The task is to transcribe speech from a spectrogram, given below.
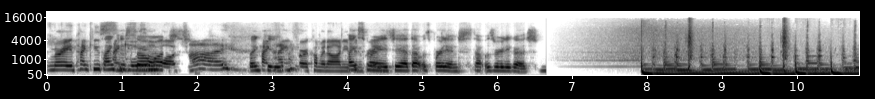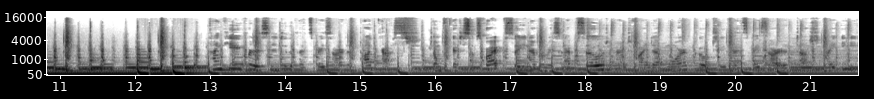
Marie, thank you. Thank, thank you, you, so much. much. Bye. Thank, thank you. Thanks for coming on. You've Thanks, been great. Marie. Yeah, that was brilliant. That was really good. Listening to the Vetspace Ireland podcast. Don't forget to subscribe so you never miss an episode. And to find out more, go to vetspaceireland.ie.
